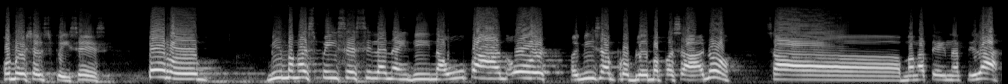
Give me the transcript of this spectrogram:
commercial spaces. Pero may mga spaces sila na hindi nauupahan or minsan problema pa sa ano sa mga tenant nila.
